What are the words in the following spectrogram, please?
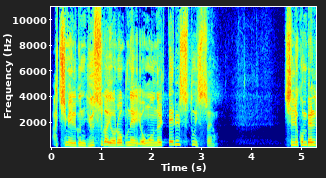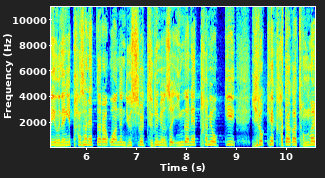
아침에 읽은 뉴스가 여러분의 영혼을 때릴 수도 있어요. 실리콘밸리 은행이 파산했다라고 하는 뉴스를 들으면서 인간의 탐욕이 이렇게 가다가 정말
